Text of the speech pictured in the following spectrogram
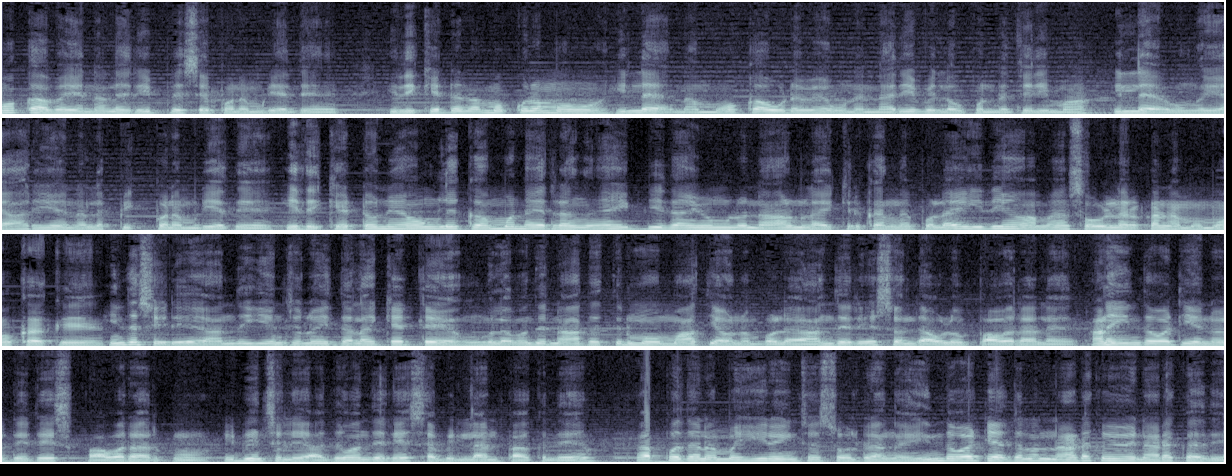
மோக்காவை என்னால் ரீப்ளேஸே பண்ண முடியாது. இது கேட்ட நம்ம குரமும் இல்லை நான் மோக்காவோடவே உன்னை நிறையவே லவ் பண்ண தெரியுமா? இல்லை உங்கள் யாரையும் என்னால் பிக் பண்ண முடியாது. இது கேட்டோன்னே அவங்களே கம்மன் ஆயிடுறாங்க இப்படி தான் இவங்களும் நார்மல் ஆக்கியிருக்காங்க போல இதையும் அவன் சொல்ல இருக்கான் நம்ம மோக்காக்கு இந்த சைடு அந்த ஏஞ்சலும் இதெல்லாம் கேட்டு உங்களை வந்து நான் அதை திரும்பவும் மாற்றி ஆகணும் போல. அந்த ரேஸ் வந்து அவ்வளோ பவரால ஆனால் இந்த வாட்டி என்னோட ரேஸ் பவராக இருக்கும். இப்படின்னு சொல்லி அதுவும் அந்த ரேஸை விடலான்னு பார்க்குது அப்போ தான் நம்ம ஹீரோயின்ஸை சொல்கிறாங்க இந்த வாட்டி அதெல்லாம் நடக்கவே நடக்காது.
